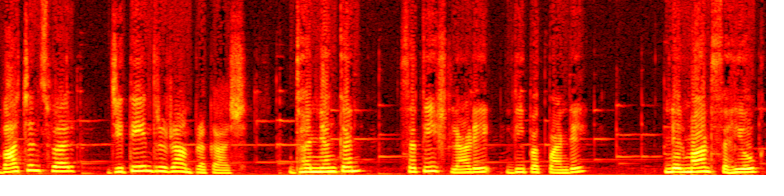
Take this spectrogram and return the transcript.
वाचन स्वर जितेंद्र राम प्रकाश ध्वन्यांकन सतीश लाड़े, दीपक पांडे। निर्माण सहयोग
